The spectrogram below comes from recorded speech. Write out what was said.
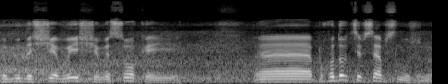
то буде ще вище, високий. Е, по ходовці все обслужено.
